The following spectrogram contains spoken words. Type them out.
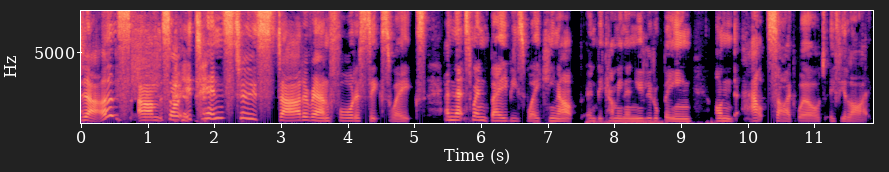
does. Um, so it tends to start around four to six weeks, and that's when babies waking up and becoming a new little being on the outside world, if you like.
